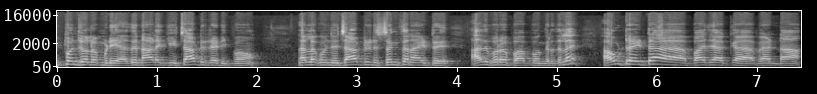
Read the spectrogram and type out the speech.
இப்போ சொல்ல முடியாது. நாளைக்கு சாப்பிட்டுட்டு அடிப்போம். நல்லா கொஞ்சம் சாப்பிட்டுட்டு ஸ்ட்ரெங்தன் ஆகிட்டு அது பிறகு பார்ப்போங்கிறதுல அவுட்ரைட்டாக பாஜக வேண்டாம்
